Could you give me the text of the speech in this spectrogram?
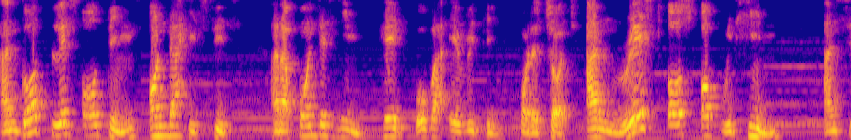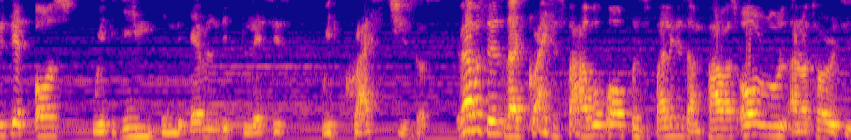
And God placed all things under his feet and appointed him head over everything for the church and raised us up with him and seated us with him in the heavenly places with Christ Jesus. The Bible says that Christ is far above all principalities and powers, all rule and authority,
